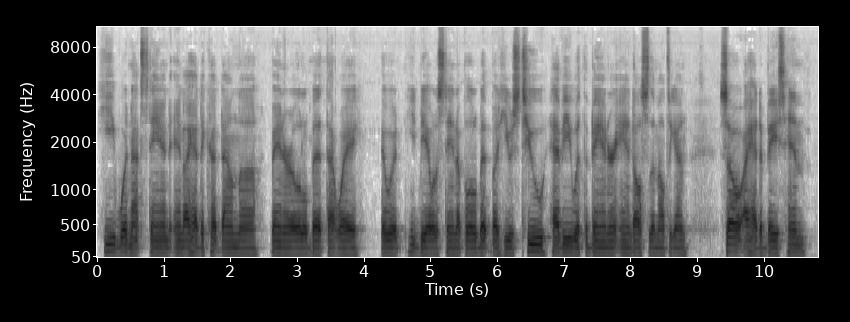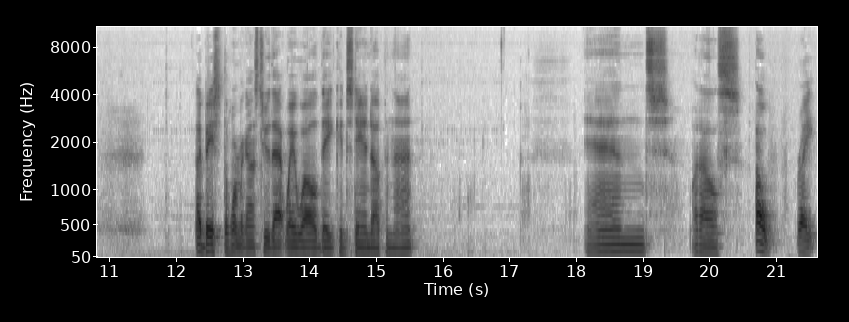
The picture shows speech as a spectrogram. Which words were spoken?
he would not stand and I had to cut down the banner a little bit that way it would he'd be able to stand up a little bit but he was too heavy with the banner and also the melta gun so I had to base him I based the Hormagaunts too that way well they could stand up in that. And what else? Oh, right.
